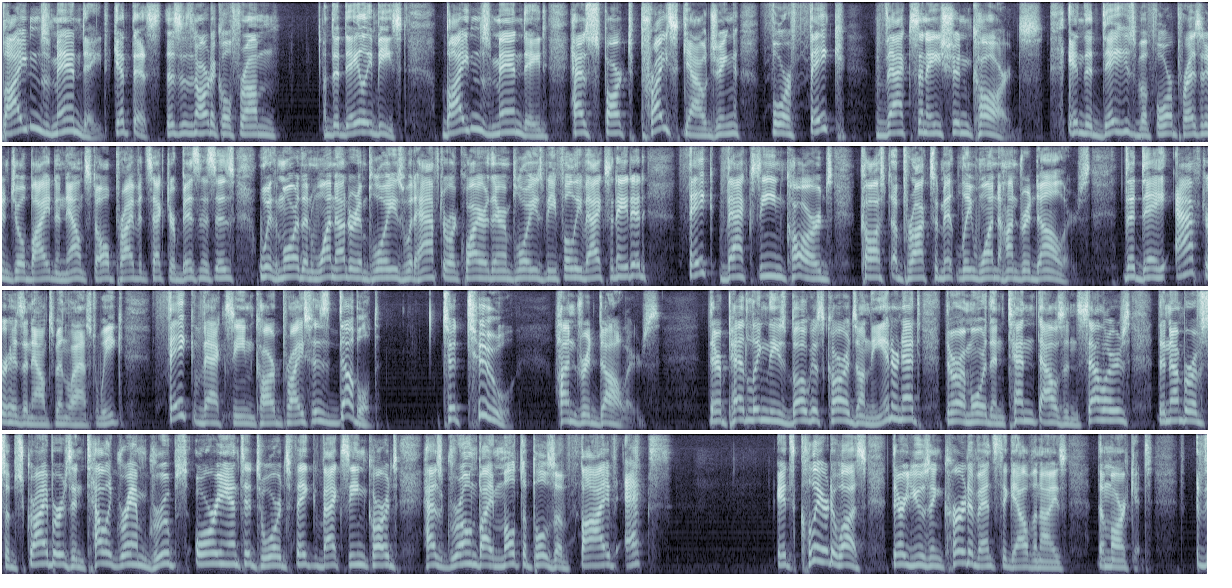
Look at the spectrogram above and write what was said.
Biden's mandate, get this, this is an article from the Daily Beast. Biden's mandate has sparked price gouging for fake vaccination cards. In the days before President Joe Biden announced all private sector businesses with more than 100 employees would have to require their employees be fully vaccinated, fake vaccine cards cost approximately $100. The day after his announcement last week, fake vaccine card prices doubled to $200. They're peddling these bogus cards on the internet. There are more than 10,000 sellers. The number of subscribers in Telegram groups oriented towards fake vaccine cards has grown by multiples of 5x. It's clear to us they're using current events to galvanize the market.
